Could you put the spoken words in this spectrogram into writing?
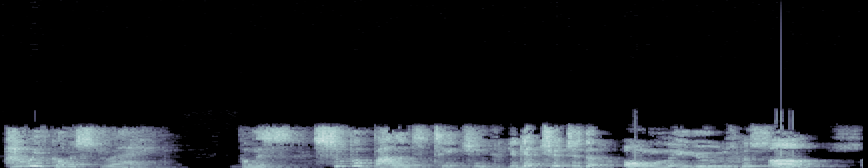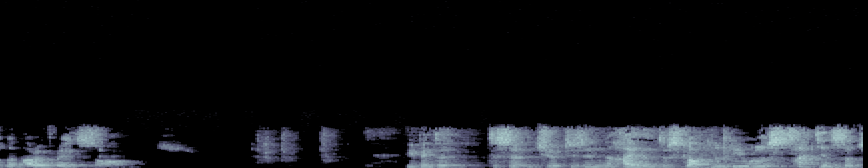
How we've gone astray from this super balanced teaching. You get churches that only use the Psalms and the paraphrase Psalms. You've been to to certain churches in the Highlands of Scotland, you will have sat in such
